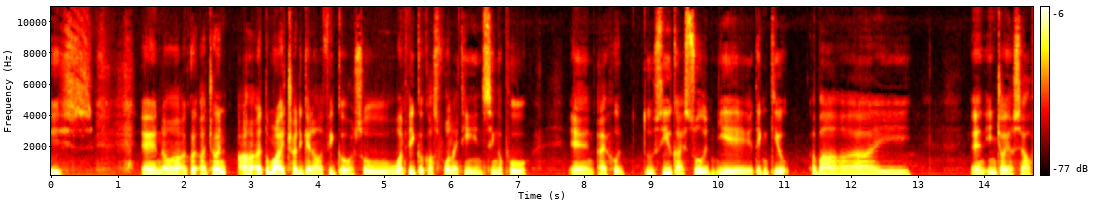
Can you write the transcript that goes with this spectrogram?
his and uh, I got I trying uh tomorrow I try to get another figure. So one figure costs four ninety in Singapore, and I hope to see you guys soon. Yeah, thank you. Bye bye, and enjoy yourself.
